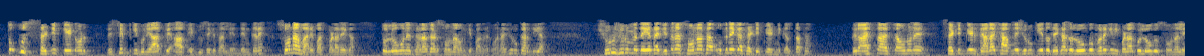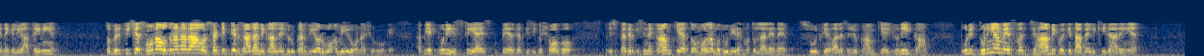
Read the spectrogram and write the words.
تو اس سرٹیفکیٹ اور ریسپٹ کی بنیاد پہ آپ ایک دوسرے کے ساتھ لین دین کریں۔ سونا ہمارے پاس پڑا رہے گا۔ تو لوگوں نے دھڑا دھڑ سونا ان کے پاس رکھوانا شروع کر دیا۔ شروع شروع میں تو یہ تھا، جتنا سونا تھا اتنے کا سرٹیفکیٹ نکلتا تھا۔ پھر آہستہ آہستہ انہوں نے سرٹیفکیٹ زیادہ چھاپنے شروع کیے تو دیکھا تو لوگوں کو فرق ہی نہیں پڑا، کوئی لوگ سونا لینے کے لیے آتے ہی نہیں ہے تو پھر پیچھے سونا اتنا نہ رہا اور سرٹیفکیٹ زیادہ نکالنے شروع کر دی اور وہ امیر ہونا شروع ہو گئے۔ اب یہ ایک پوری ہسٹری ہے، اس پہ اگر کسی کو شوق ہو، تو اس پہ اگر کسی نے کام کیا تو مولانا مدودی رحمۃ اللہ علیہ نے سود کے حوالے سے جو کام کیا یونیک کام۔ پوری دنیا میں اس وقت جہاں بھی کوئی کتابیں لکھی جا رہی ہیں،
